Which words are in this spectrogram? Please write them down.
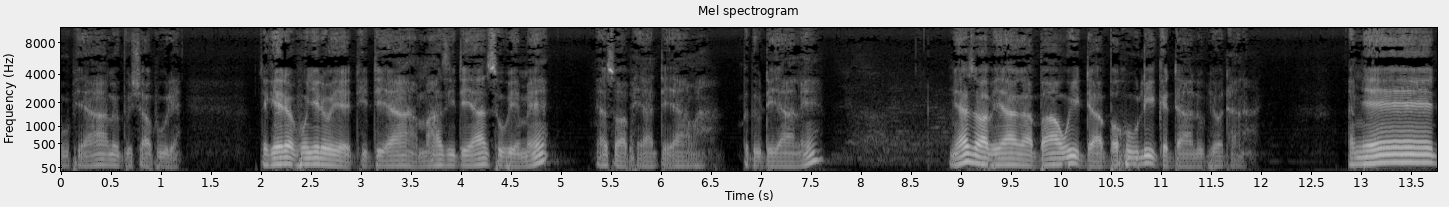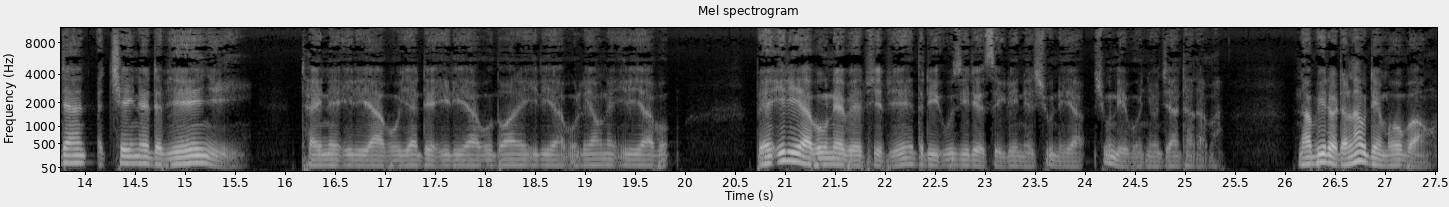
ဘူးဗျာလို့သူလျှောက်ဖူးတယ်တကယ်တော့ဘုန်းကြီးတို့ရဲ့ဒီတရားမဟာစီတရားဆိုပေမဲ့မြတ်စွာဘုရားတရားပါဘုသူတရားလဲမြတ်စွာဘုရားကဘာဝိတာဘဟုလိကတာလို့ပြောထားတာအမြဲတမ်းအချိန်နဲ့တပြေးညီထိုင်တဲ့ဣရိယာပုရက်တဲ့ဣရိယာပုသွားတဲ့ဣရိယာပုလျောင်းတဲ့ဣရိယာပု ဘယ်ဣရိယာပုနဲ့ပဲဖြစ်ဖြစ်တတိဥစည်းတဲ့စိတ်လေးနဲ့ရှုနေရရှုနေဖို့ညွှန်ကြားထားတာပါနောက်ပြီးတော့ဒီလောက်တင်မဟုတ်ပါဘူး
